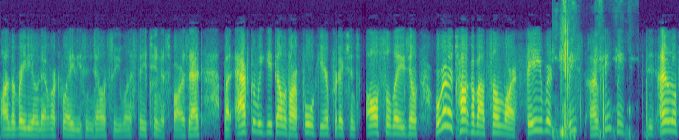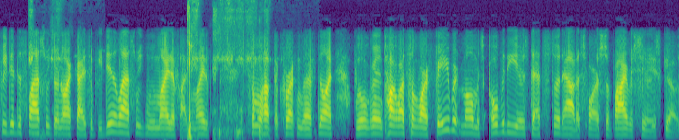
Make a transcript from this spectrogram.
on the radio network, ladies and gentlemen. So you want to stay tuned as far as that. But after we get done with our full gear predictions, also, ladies and gentlemen, we're going to talk about some of our favorite. At least I think we. Did, I don't know if we did this last week or not, guys. If we did it last week, we might have. I might have. Someone will have to correct me, but if not, we're going to talk about some of our favorite moments over the years that stood out as far as Survivor Series goes.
